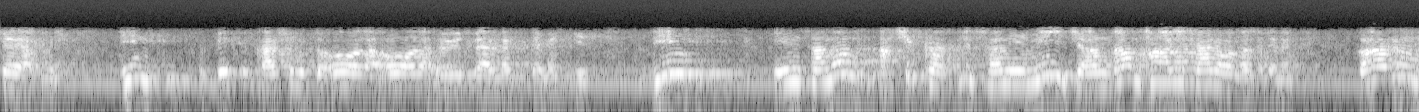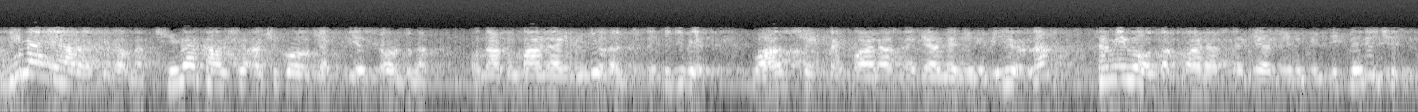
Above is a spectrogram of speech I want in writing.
şey yapmış? Din bir karşılıklı o ona, o ona öğüt vermek demek değil. Din, insanın açık kalpli, samimi, candan halikane olması demek. Garun nimen ya Resulallah? Kime karşı açık olacak diye sordular. Onlar bu manayı biliyorlar. Bizdeki gibi vaaz çekmek manasına gelmediğini biliyorlar. Samimi olmak manasına geldiğini bildikleri için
